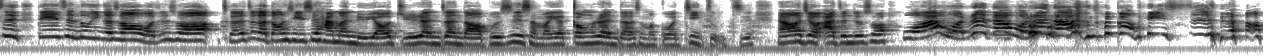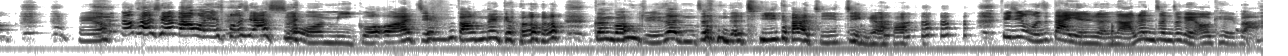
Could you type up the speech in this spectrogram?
次第一次录音的时候，我是说，可是这个东西是他们旅游局认证的哦，不是什么一个公认的什么国际组织。然后就阿珍就说：“我啊，我认啊，我认啊。”我说：“关我屁事哦。”没有。然后他先把我也拖下水。是我们米国蚵仔煎帮那个 观光局认证的七大奇景啊。毕竟我们是代言人啦，认证这个也 OK 吧？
